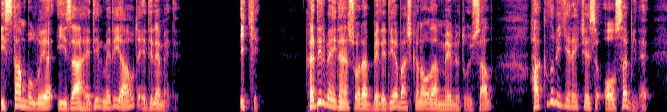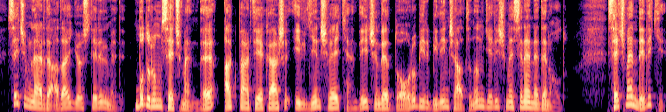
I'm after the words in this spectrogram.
İstanbulluya izah edilmedi yahut edilemedi. 2. Kadir Bey'den sonra belediye başkanı olan Mevlüt Uysal, haklı bir gerekçesi olsa bile seçimlerde aday gösterilmedi. Bu durum seçmende AK Parti'ye karşı ilginç ve kendi içinde doğru bir bilinçaltının gelişmesine neden oldu. Seçmen dedi ki,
